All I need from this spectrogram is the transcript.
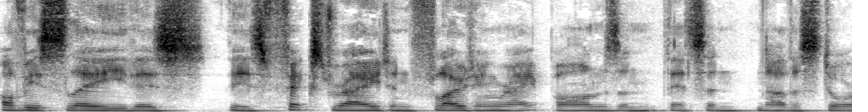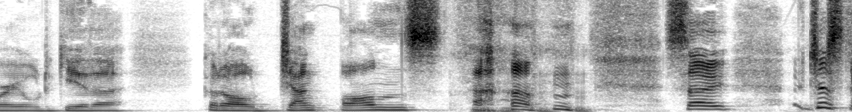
Obviously, there's there's fixed rate and floating rate bonds, and that's another story altogether. Good old junk bonds. Um, so, just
